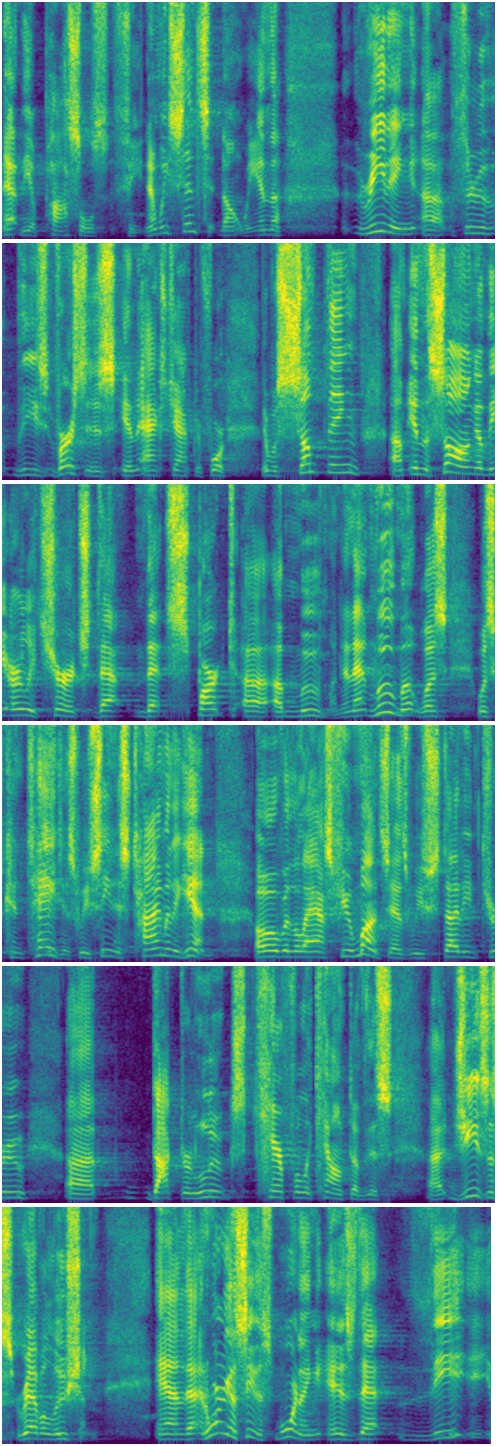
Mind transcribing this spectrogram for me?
at the apostles' feet. Now we sense it, don't we? In the reading uh, through these verses in Acts chapter 4, there was something um, in the song of the early church that, that sparked uh, a movement. And that movement was, was contagious. We've seen this time and again over the last few months as we've studied through uh, Dr. Luke's careful account of this uh, Jesus revolution. And, uh, and what we're going to see this morning is that the,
